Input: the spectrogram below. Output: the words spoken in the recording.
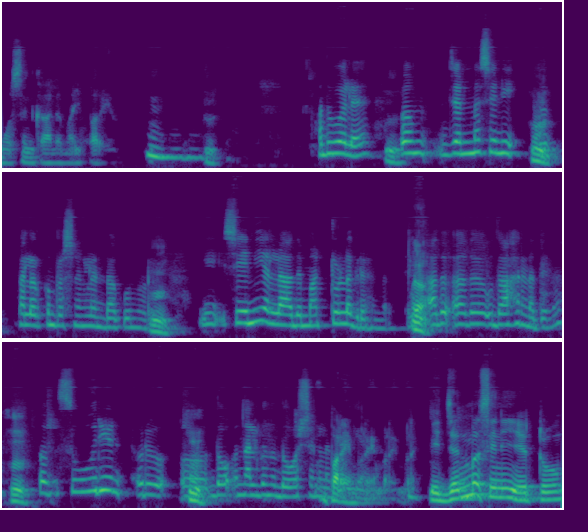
മോശം കാലമായി പറയുന്നത്. അതുപോലെ ഇപ്പം ജന്മശനി പലർക്കും പ്രശ്നങ്ങൾ ഉണ്ടാക്കും ഈ ശനി അല്ലാതെ മറ്റുള്ള ഗ്രഹങ്ങൾ അത് അത് ഉദാഹരണത്തിന് ഇപ്പം സൂര്യൻ ഒരു നൽകുന്ന ദോഷങ്ങൾ പറയാം പറയും പറയാം ഈ ജന്മശനി ഏറ്റവും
